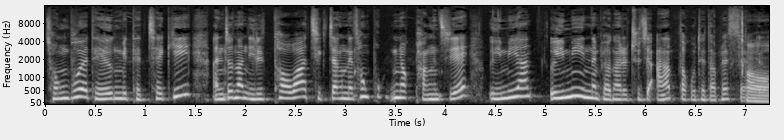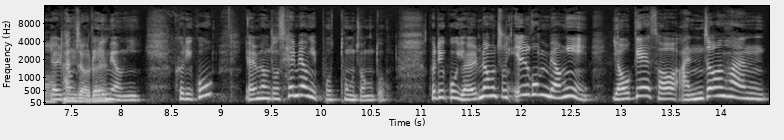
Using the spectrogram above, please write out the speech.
정부의 대응 및 대책이 안전한 일터와 직장 내 성폭력 방지에 의미한 한 의미 있는 변화를 주지 않았다고 대답을 했어요. 어, 10명 중 4명이. 그리고 10명 중 3명이 보통 정도. 그리고 10명 중 7명이 역에서 안전한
